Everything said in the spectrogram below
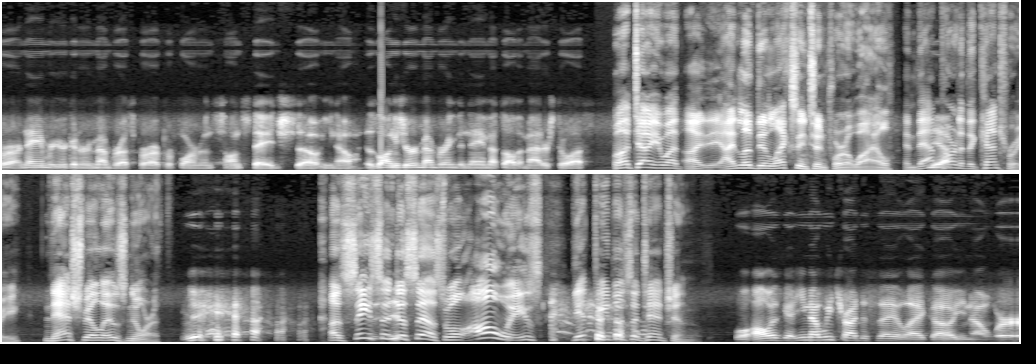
for our name or you're going to remember us for our performance on stage. So, you know, as long as you're remembering the name, that's all that matters to us. Well, I'll tell you what, I, I lived in Lexington for a while, and that yeah. part of the country, Nashville is north. Yeah. a cease and desist will always get people's attention. We'll always get, you know, we tried to say, like, oh, you know, we're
